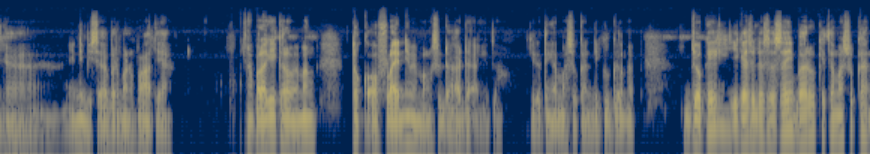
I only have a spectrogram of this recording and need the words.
ya ini bisa bermanfaat ya apalagi kalau memang toko offline-nya memang sudah ada gitu kita tinggal masukkan di Google Map Oke, jika sudah selesai baru kita masukkan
